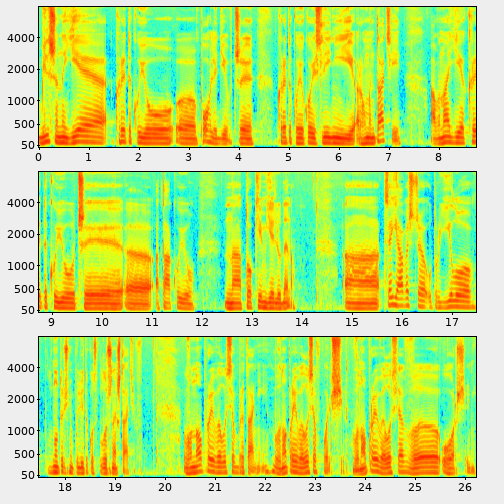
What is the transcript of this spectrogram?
більше не є критикою е, поглядів чи критикою якоїсь лінії аргументації, а вона є критикою чи е, атакою на то, ким є людина. А, Це явище отруїло внутрішню політику Сполучених Штатів. Воно проявилося в Британії, воно проявилося в Польщі, воно проявилося в Угорщині,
